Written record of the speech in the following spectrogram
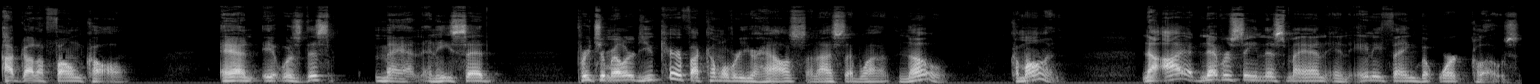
I got a phone call, and it was this man, and he said, Preacher Miller, do you care if I come over to your house? And I said, Well, no, come on. Now, I had never seen this man in anything but work clothes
